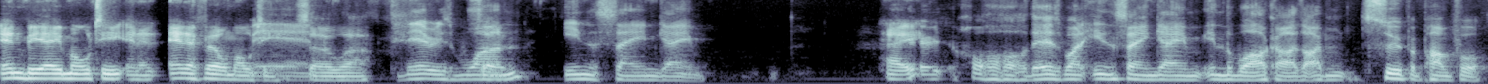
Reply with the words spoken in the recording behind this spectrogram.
NBA multi and an NFL multi. Man. So uh, There is one insane game. Hey, Oh, there's one insane game in the wild cards. I'm super pumped for.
